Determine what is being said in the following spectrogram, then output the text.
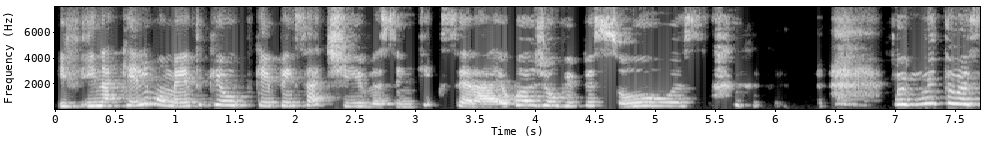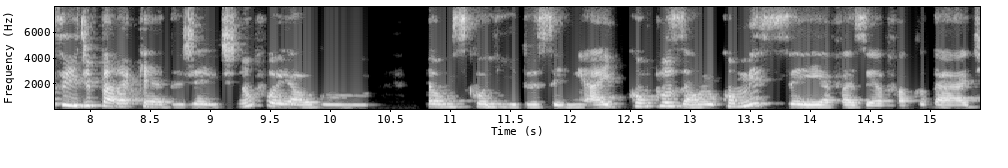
E, e naquele momento que eu fiquei pensativa, assim, o que, que será? Eu gosto de ouvir pessoas. foi muito assim de paraquedas, gente, não foi algo tão escolhido assim. Aí, conclusão, eu comecei a fazer a faculdade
